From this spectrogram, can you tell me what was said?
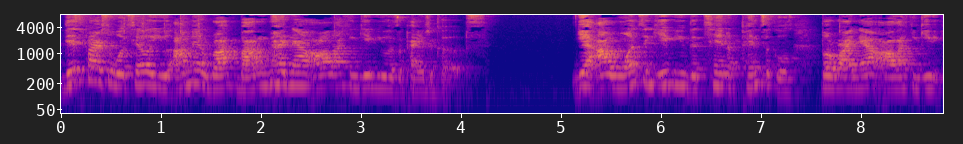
this person will tell you, I'm at rock bottom right now. All I can give you is a page of cups. Yeah, I want to give you the 10 of pentacles, but right now all I can give you,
